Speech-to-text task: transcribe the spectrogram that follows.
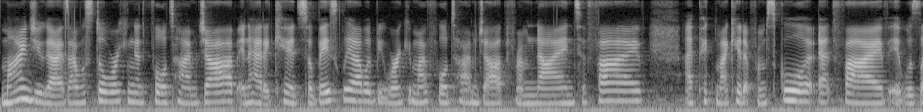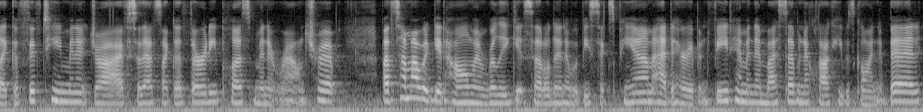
Mind you, guys, I was still working a full time job and I had a kid. So basically, I would be working my full time job from nine to five. I picked my kid up from school at five. It was like a 15 minute drive. So that's like a 30 plus minute round trip. By the time I would get home and really get settled in, it would be 6 p.m. I had to hurry up and feed him. And then by 7 o'clock, he was going to bed.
